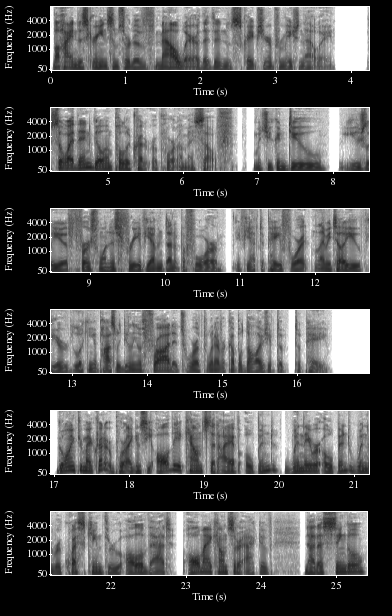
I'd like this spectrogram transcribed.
behind the screen some sort of malware that then scrapes your information that way. So I then go and pull a credit report on myself, which you can do. Usually, a first one is free if you haven't done it before. If you have to pay for it, let me tell you, if you're looking at possibly dealing with fraud, it's worth whatever couple dollars you have to, to pay. Going through my credit report, I can see all the accounts that I have opened, when they were opened, when the requests came through, all of that, all my accounts that are active. Not a single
